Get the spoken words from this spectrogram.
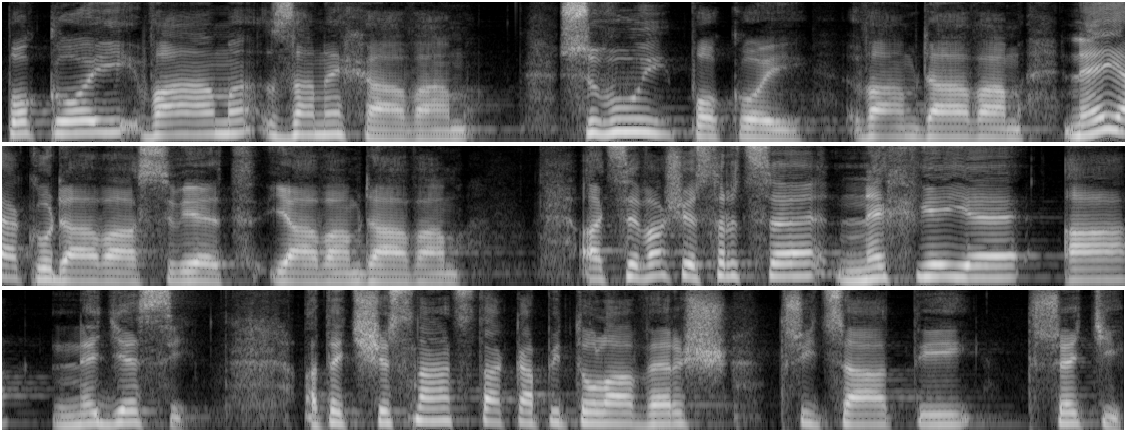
Pokoj vám zanechávám, svůj pokoj vám dávám, ne jako dává svět, já vám dávám. Ať se vaše srdce nechvěje a neděsí. A teď 16. kapitola, verš 33.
